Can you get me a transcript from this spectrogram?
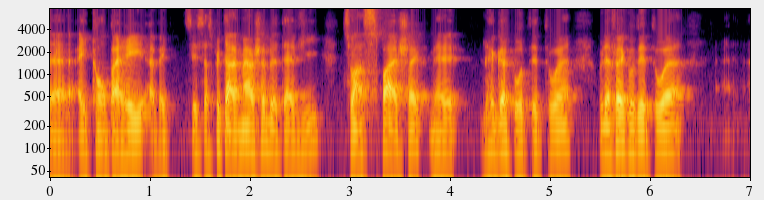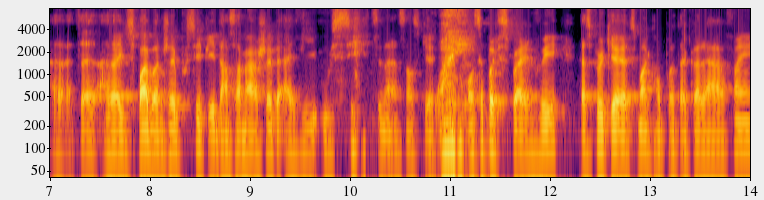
euh, être comparé avec. Ça se peut que tu as la meilleure shape de ta vie, tu es en super shape, mais le gars à côté de toi ou la à côté de toi, elle a une super bonne shape aussi, puis dans sa meilleure shape à vie aussi, dans le sens que on ne sait pas ce qui peut arriver. Ça se peut que tu manques ton protocole à la fin,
